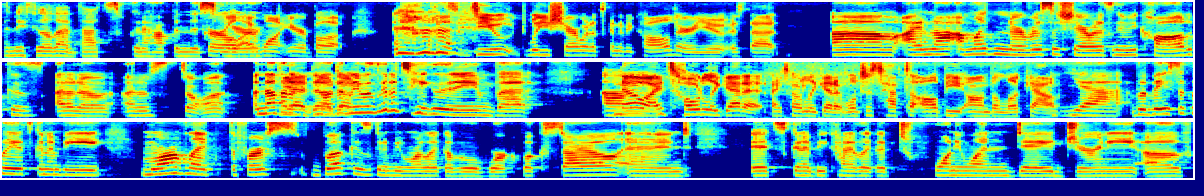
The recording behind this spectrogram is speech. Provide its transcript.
And I feel that that's going to happen this Girl, year. Girl, I want your book. do you will you share what it's going to be called, or you is that? Um, I'm not. I'm like nervous to share what it's going to be called because I don't know. I just don't want. Not that, yeah, no, not that anyone's going to take the name, but um, no, I totally get it. I totally get it. We'll just have to all be on the lookout. Yeah, but basically, it's going to be more of like the first book is going to be more like of a workbook style, and it's going to be kind of like a 21 day journey of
